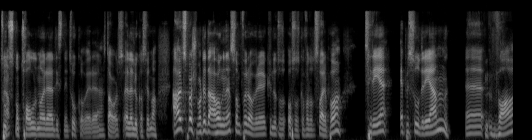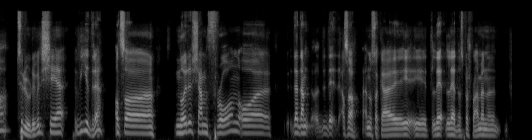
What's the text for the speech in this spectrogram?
2012, når uh, Disney tok over uh, Star Wars, eller Lucasfilm. da. Jeg har et spørsmål til deg, Hogne, som for øvrig kunne du også skal få lov til å svare på. Tre episoder igjen. Eh, hva tror du vil skje videre? Altså, når kommer Throne og det, de, de, altså, Nå snakker jeg i, et ledende spørsmål, men eh,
